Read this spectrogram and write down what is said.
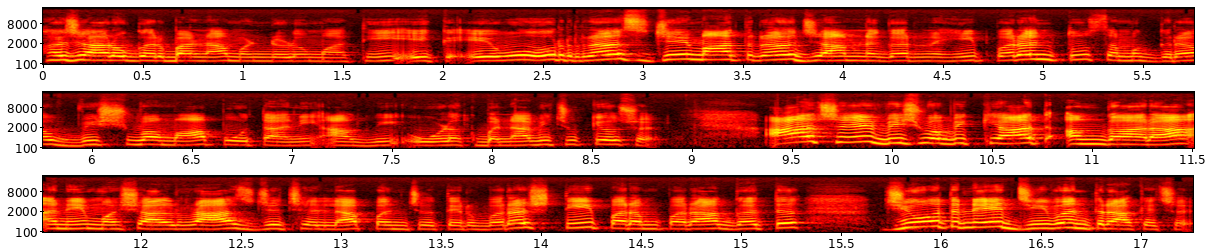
હજારો ગરબાના મંડળોમાંથી એક એવો રસ જે માત્ર જામનગર નહીં, પરંતુ સમગ્ર વિશ્વમાં પોતાની આગવી ઓળખ બનાવી ચૂક્યો છે. આ છે વિશ્વવિખ્યાત અંગારા અને મશાલ રાસ જે છેલ્લા પંચોતેર વર્ષથી પરંપરાગત જ્યોતને જીવંત રાખે છે.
